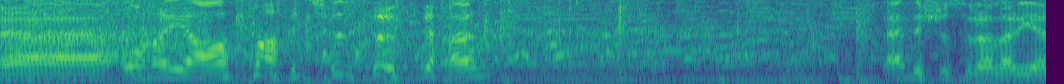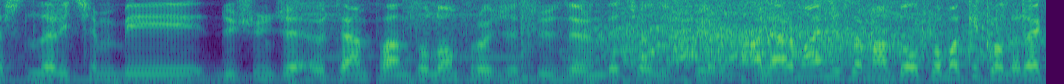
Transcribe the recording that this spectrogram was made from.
ee, onayı alma açısından. Ben de şu sıralar yaşlılar için bir düşünce öten pantolon projesi üzerinde çalışıyorum. Alarm aynı zamanda otomatik olarak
